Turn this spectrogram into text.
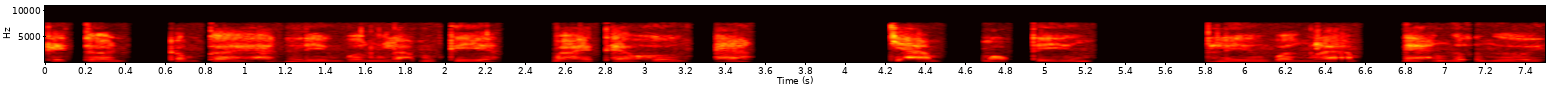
Cây tên trong tay hắn liên vân lãm kia bay theo hướng khác. Chạm một tiếng. Liên vân lãm ngã ngửa người.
